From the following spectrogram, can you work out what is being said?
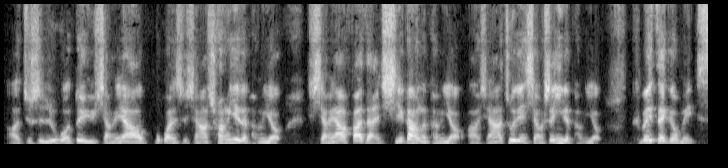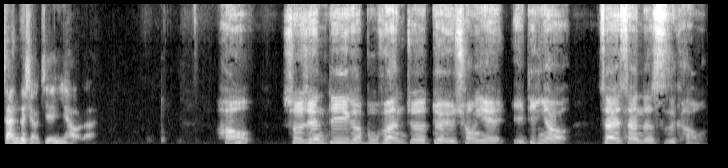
啊，就是如果对于想要不管是想要创业的朋友，想要发展斜杠的朋友啊，想要做点小生意的朋友，可不可以再给我们三个小建议？好了，好，首先第一个部分就是对于创业一定要再三的思考，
